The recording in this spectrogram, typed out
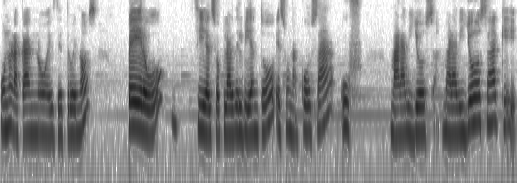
un huracán no es de truenos, pero sí, el soplar del viento es una cosa, uff, maravillosa, maravillosa que,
